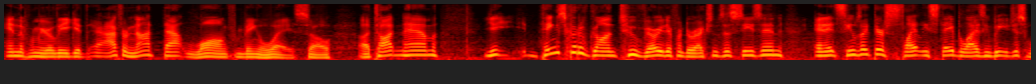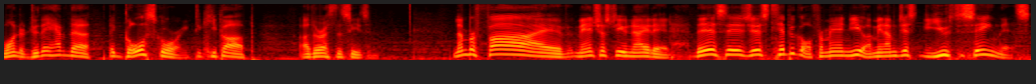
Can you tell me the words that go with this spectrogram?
in the Premier League after not that long from being away. So uh, Tottenham, you, things could have gone two very different directions this season, and it seems like they're slightly stabilizing. But you just wonder, do they have the the goal scoring to keep up uh, the rest of the season? Number five, Manchester United. This is just typical for Man U. I mean, I'm just used to seeing this.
